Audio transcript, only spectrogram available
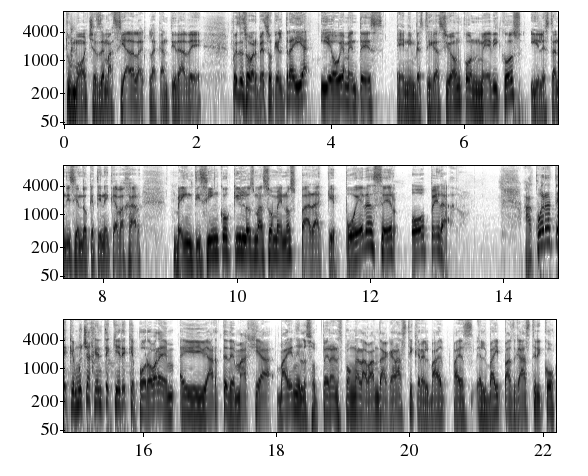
too much, es demasiada la, cantidad de, pues, de sobrepeso que él traía, y obviamente es en investigación con médicos y le están diciendo que tiene que bajar 25 kilos más o menos para que pueda ser operado. Acuérdate que mucha gente quiere que por obra de, arte de magia vayan y los operan, les pongan la banda gástrica, el bypass, el bypass gástrico,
